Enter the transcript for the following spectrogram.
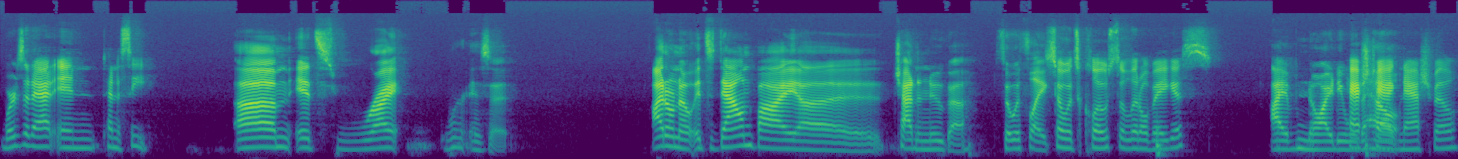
Where's it at in Tennessee? Um, it's right. Where is it? I don't know. It's down by uh Chattanooga, so it's like So it's close to Little Vegas. I have no idea where the hell. Nashville.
